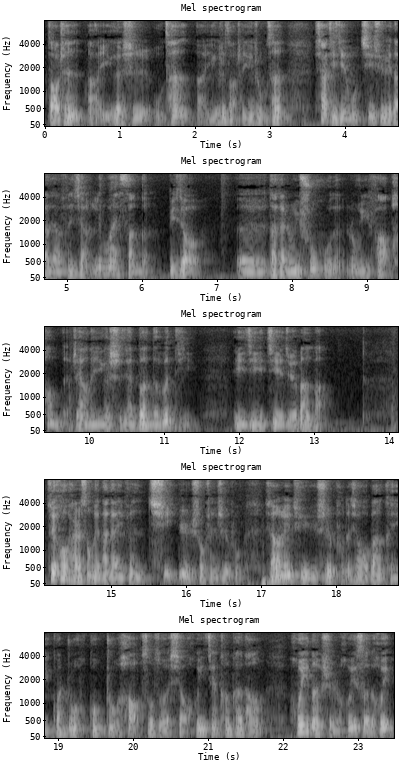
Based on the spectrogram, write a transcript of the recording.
早晨啊，一个是午餐啊，一个是早晨，一个是午餐。下期节目继续为大家分享另外三个比较呃大家容易疏忽的、容易发胖的这样的一个时间段的问题以及解决办法。最后还是送给大家一份七日瘦身食谱，想要领取食谱的小伙伴可以关注公众号，搜索“小辉健康课堂”，灰呢是灰色的灰。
